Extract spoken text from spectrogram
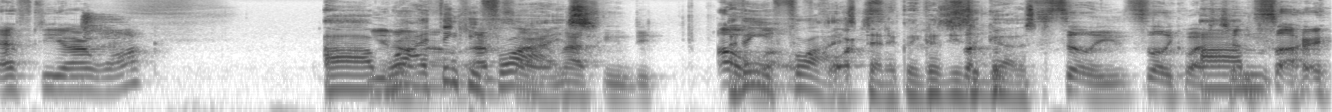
FDR walk? Uh, well, don't I think know. he I'm sorry, I'm flies. asking de- I Oh, think well, he flies technically because he's a ghost. Silly, silly question. Um, Sorry.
